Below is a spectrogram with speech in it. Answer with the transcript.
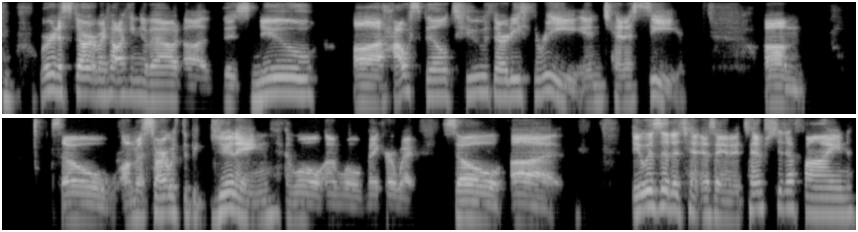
we're going to start by talking about uh, this new uh, House Bill 233 in Tennessee. Um, so I'm to start with the beginning, and we'll and we'll make our way. So uh, it was an attempt, as an attempt to define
